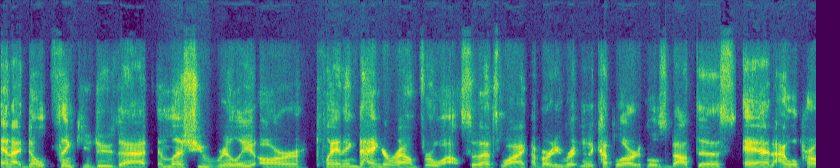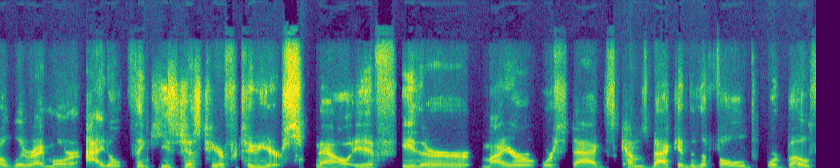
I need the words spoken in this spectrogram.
And I don't think you do that unless you really are planning to hang around for a while. So that's why I've already written a couple articles about this and I will probably write more. I don't think he's just here for two years. Now, if either Mayer or Staggs comes back into the fold or both,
